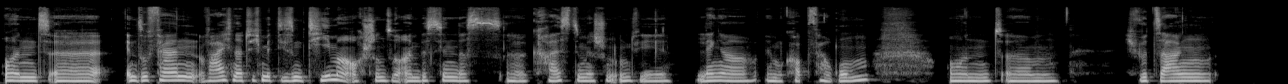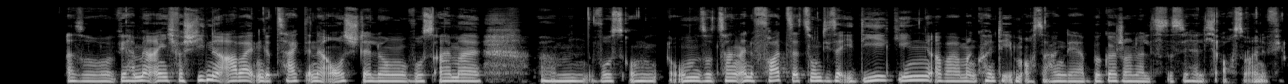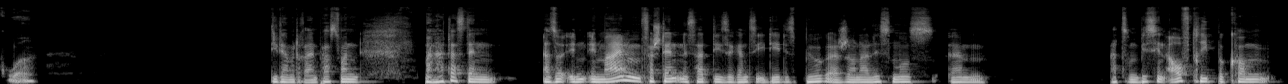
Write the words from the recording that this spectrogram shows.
Und äh, insofern war ich natürlich mit diesem Thema auch schon so ein bisschen, das äh, kreiste mir schon irgendwie länger im Kopf herum. Und ähm, ich würde sagen, also wir haben ja eigentlich verschiedene Arbeiten gezeigt in der Ausstellung, wo es einmal, ähm, wo es um, um sozusagen eine Fortsetzung dieser Idee ging, aber man könnte eben auch sagen, der Bürgerjournalist ist sicherlich auch so eine Figur. Die damit reinpasst. Wann, wann hat das denn, also in, in meinem Verständnis hat diese ganze Idee des Bürgerjournalismus ähm, hat so ein bisschen Auftrieb bekommen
